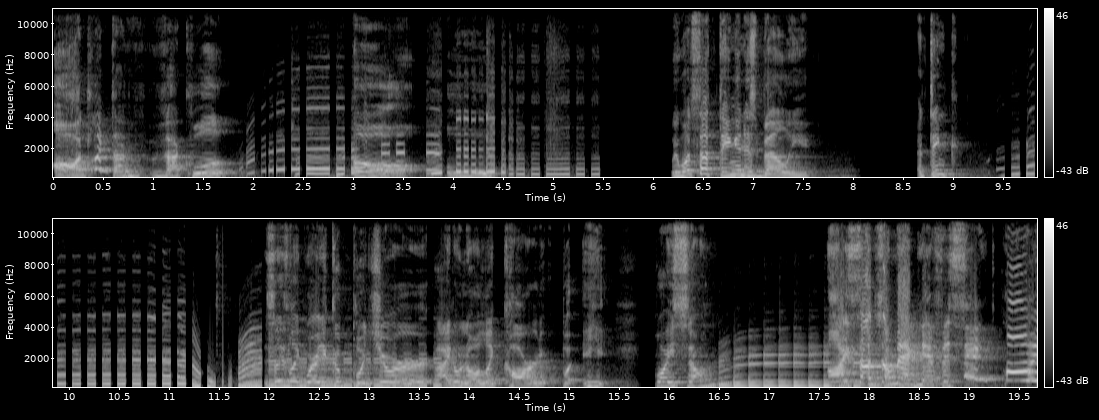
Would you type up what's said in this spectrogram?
Oh, it's like that, that cool. Oh! Oh! Wait, what's that thing in his belly? I think this is like where you could put your I don't know like card, but he boy sound oh, so magnificent. Oh, I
